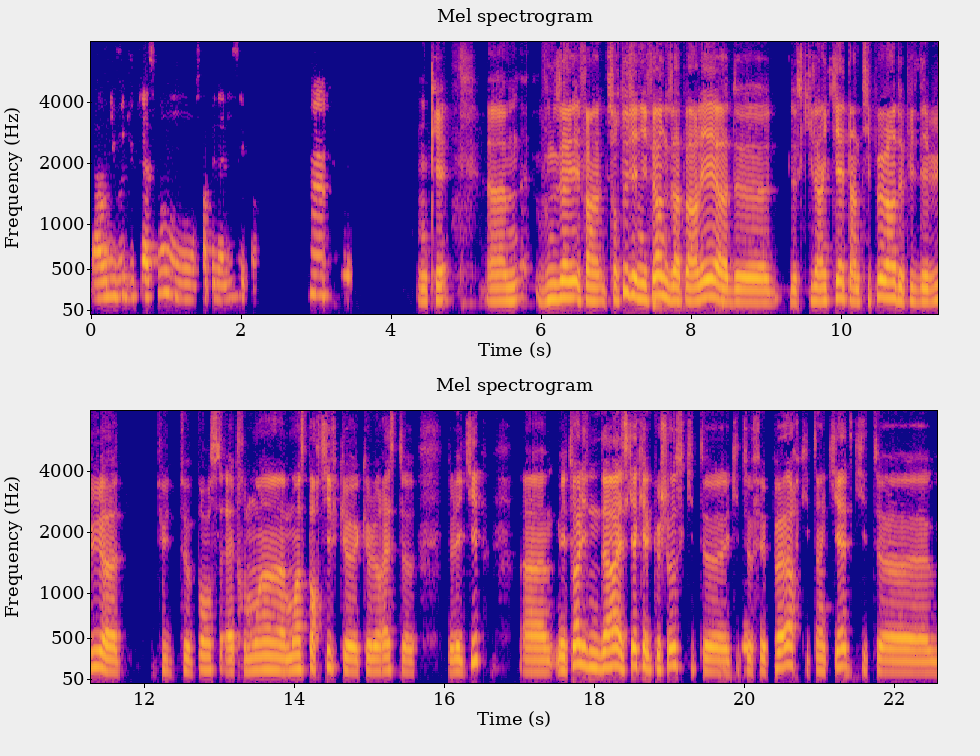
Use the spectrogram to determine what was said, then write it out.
bah, au niveau du classement, on sera pénalisé. Quoi. Ok. Euh, vous nous avez, enfin, surtout Jennifer nous a parlé euh, de, de ce qui l'inquiète un petit peu hein, depuis le début. Euh, tu te penses être moins, moins sportif que, que le reste de l'équipe. Mais toi, Linda, est-ce qu'il y a quelque chose qui te, qui te fait peur, qui t'inquiète, qui te, où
